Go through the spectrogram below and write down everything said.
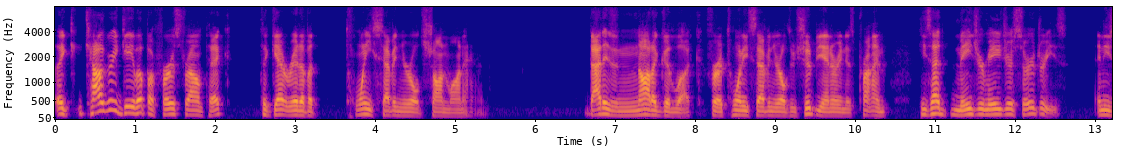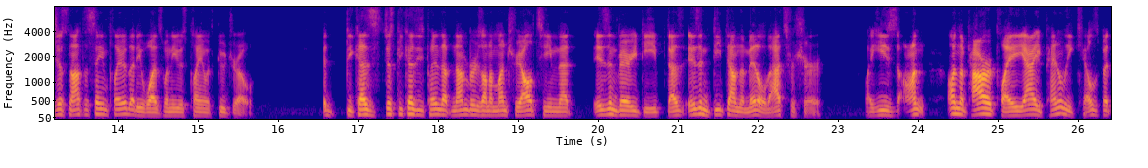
like Calgary gave up a first round pick to get rid of a 27 year old Sean Monahan. That is not a good look for a 27 year old who should be entering his prime. He's had major, major surgeries, and he's just not the same player that he was when he was playing with Gaudreau. Uh, because just because he's putting up numbers on a Montreal team that isn't very deep, does isn't deep down the middle, that's for sure. Like he's on on the power play. Yeah, he penalty kills, but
